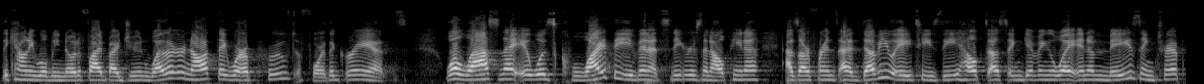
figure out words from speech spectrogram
The county will be notified by June whether or not they were approved for the grants. Well, last night it was quite the event at Sneakers in Alpena as our friends at WATZ helped us in giving away an amazing trip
